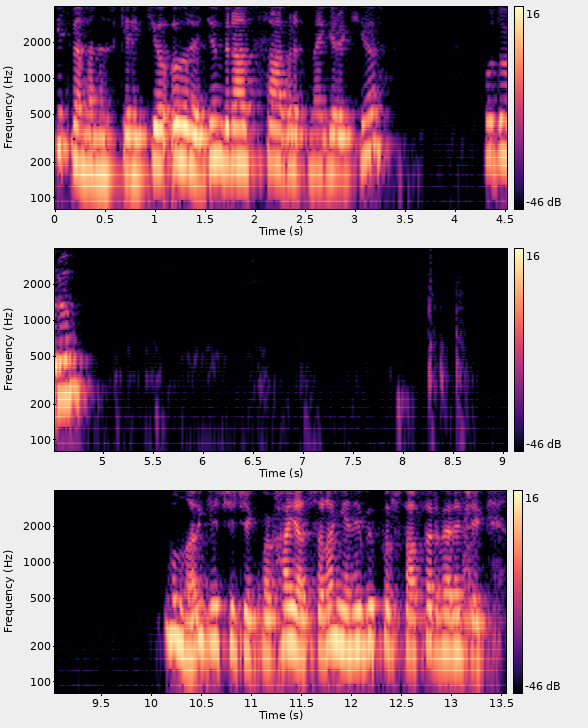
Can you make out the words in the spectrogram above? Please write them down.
Gitmemeniz gerekiyor öyle diyorum. Biraz sabretme gerekiyor. Bu durum bunları geçecek. Bak hayat sana yeni bir fırsatlar verecek.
